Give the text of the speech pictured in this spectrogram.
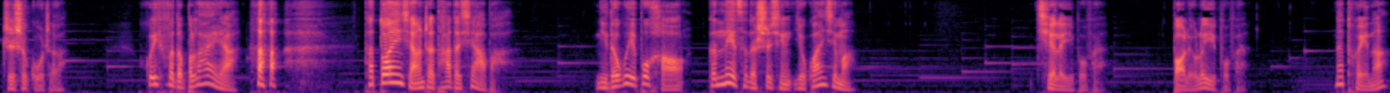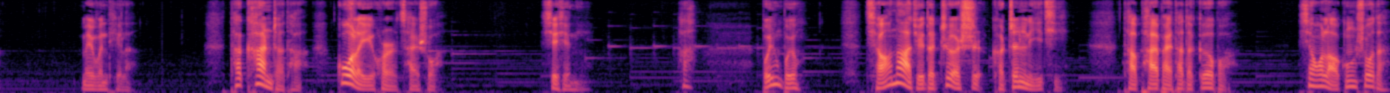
只是骨折，恢复的不赖呀。”哈哈。他端详着他的下巴。“你的胃不好跟那次的事情有关系吗？”“切了一部分，保留了一部分。”“那腿呢？”“没问题了。”他看着他，过了一会儿才说：“谢谢你。”哈不用不用，乔娜觉得这事可真离奇。她拍拍他的胳膊，像我老公说的，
